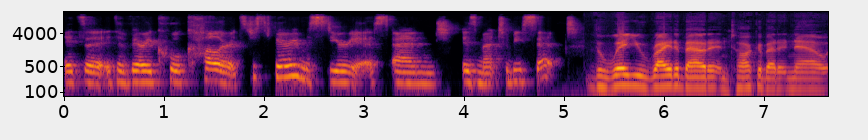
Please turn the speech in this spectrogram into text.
it's a it's a very cool color. It's just very mysterious and is meant to be sipped. The way you write about it and talk about it now,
